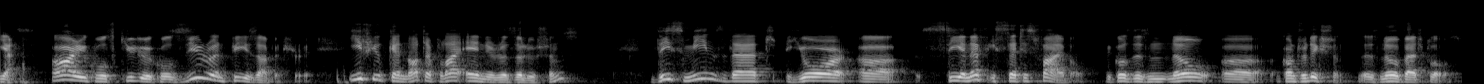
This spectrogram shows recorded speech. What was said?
yes, R equals Q equals zero and P is arbitrary. If you cannot apply any resolutions, this means that your uh, CNF is satisfiable because there's no uh, contradiction. There's no bad clause.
